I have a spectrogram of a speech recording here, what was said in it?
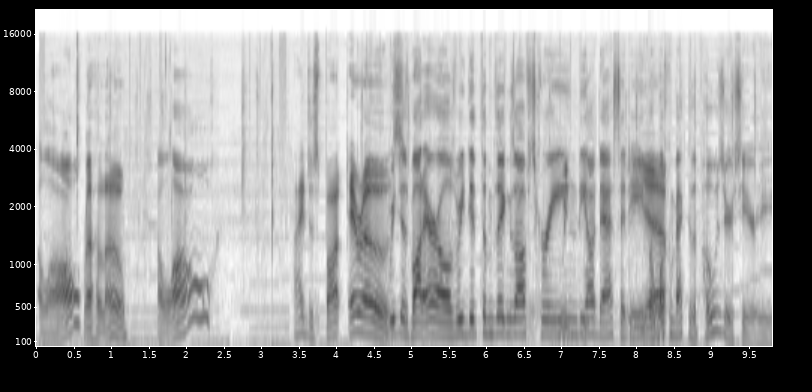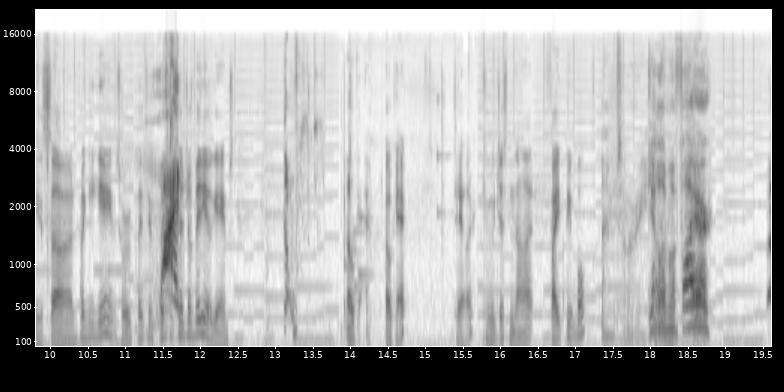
Hello? Well, hello. Hello? I just bought arrows. We just bought arrows. We did some things off screen. We- the audacity. Yeah. But welcome back to the Poser series on Funky Games, where we play through What? quintessential video games. Okay. Okay. Taylor, can we just not fight people? I'm sorry. Kill him with fire!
